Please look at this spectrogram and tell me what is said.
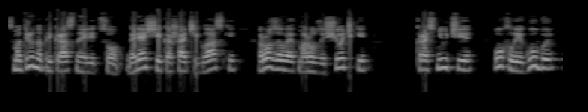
Смотрю на прекрасное лицо, горящие кошачьи глазки, розовые от мороза щечки, краснючие, пухлые губы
